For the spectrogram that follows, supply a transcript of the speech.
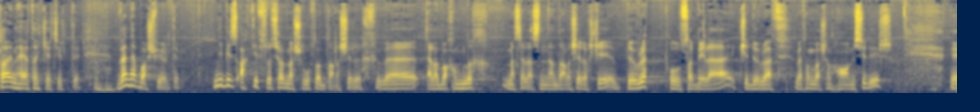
daim həyata keçirdi. Və nə baş verdi? İndi biz aktiv sosial məşğulluqdan danışırıq və ələbaxımlıq məsələsindən danışırıq ki, dövlət olsa belə ki, dövlət vətəndaşın hamisidir. E,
